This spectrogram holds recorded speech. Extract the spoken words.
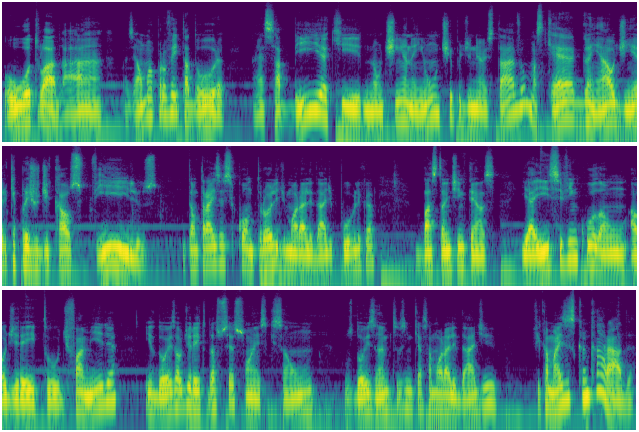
Ou o outro lado, ah, mas é uma aproveitadora, né? sabia que não tinha nenhum tipo de união estável, mas quer ganhar o dinheiro, quer prejudicar os filhos. Então traz esse controle de moralidade pública bastante intenso. E aí se vincula um ao direito de família e dois ao direito das sucessões, que são os dois âmbitos em que essa moralidade fica mais escancarada,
